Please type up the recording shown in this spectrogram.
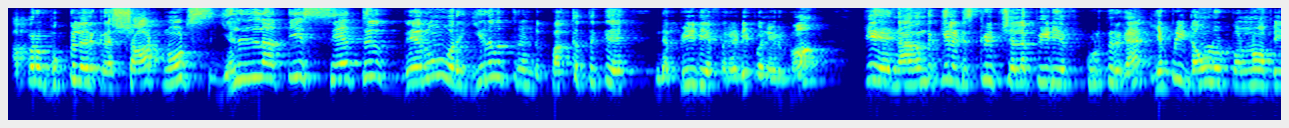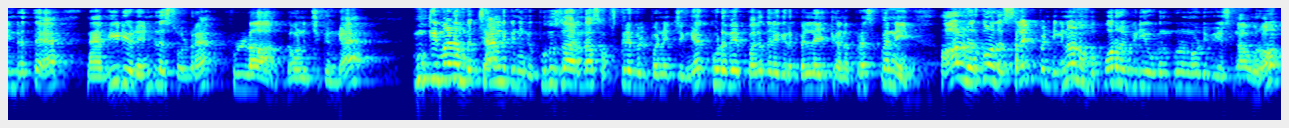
அப்புறம் புக்கில் இருக்கிற ஷார்ட் நோட்ஸ் எல்லாத்தையும் சேர்த்து வெறும் ஒரு இருபத்தி ரெண்டு பக்கத்துக்கு இந்த பிடிஎஃப் ரெடி பண்ணியிருக்கோம். கீ- நான் வந்து கீழே டிஸ்கிரிப்ஷனில் பிடிஎஃப் கொடுத்துருக்கேன். எப்படி டவுன்லோட் பண்ணோம் அப்படின்றத நான் வீடியோட எண்டில் சொல்கிறேன் ஃபுல்லாக கவனிச்சுக்கோங்க. முக்கியமாக நம்ம சேனலுக்கு நீங்கள் புதுசாக இருந்தால் சப்ஸ்கிரைபிள் பண்ணிச்சுங்க. கூடவே பக்கத்தில் இருக்கிற பெல் ஐக்கானை ப்ரெஸ் பண்ணி ஆல் இருக்கும் அதை செலக்ட் பண்ணிட்டீங்கன்னா நம்ம போடுற வீடியோ உடனுக்குள்ள நோட்டிஃபிகேஷனாக வரும்.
